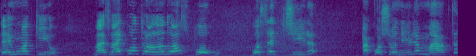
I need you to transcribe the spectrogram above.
Tem um aqui, ó. Mas vai controlando aos poucos. Você tira a cochonilha, mata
